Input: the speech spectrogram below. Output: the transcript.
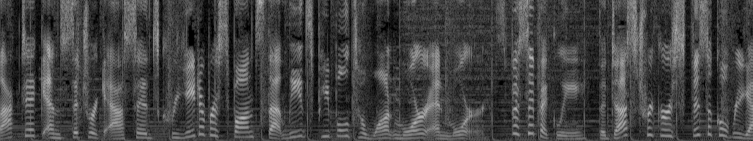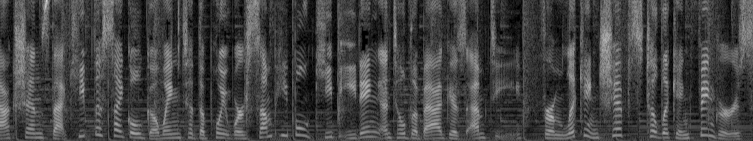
lactic and citric acids create a response that leads people to want more and more. Specifically, the dust triggers physical reactions that keep the cycle going to the point where some people keep eating until the bag is empty. From licking chips to licking fingers,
